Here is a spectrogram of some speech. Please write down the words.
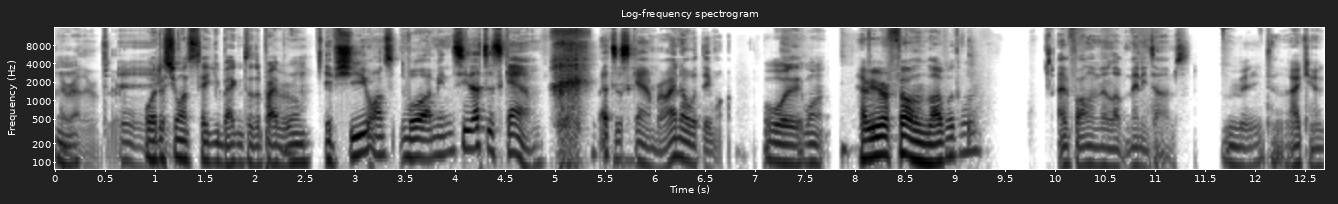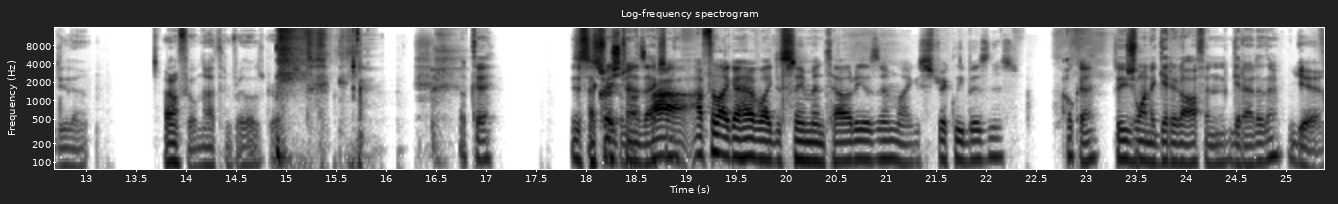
I'd Mm. rather observe. What if she wants to take you back into the private room? If she wants, well, I mean, see, that's a scam. That's a scam, bro. I know what they want. What do they want? Have you ever fell in love with one? I've fallen in love many times. Many times. I can't do that. I don't feel nothing for those girls. Okay. This is I a straight crush 'em up. transaction. I, I feel like I have like the same mentality as them, like strictly business. okay. So you just want to get it off and get out of there? Yeah.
